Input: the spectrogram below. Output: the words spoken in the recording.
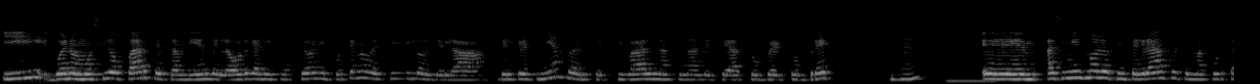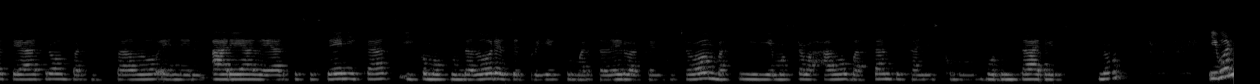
Y bueno, hemos sido parte también de la organización y, por qué no decirlo, de la, del crecimiento del Festival Nacional de Teatro Bertolt Brecht, Eh, asimismo, los integrantes de Macurca Teatro han participado en el área de artes escénicas y como fundadores del proyecto Martadero acá en Cochabamba y hemos trabajado bastantes años como voluntarios, ¿no? Y bueno,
